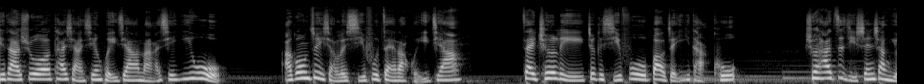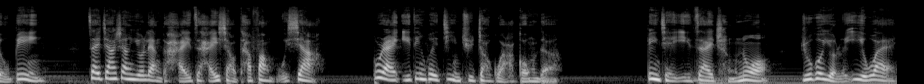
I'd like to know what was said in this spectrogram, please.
伊塔说：“他想先回家拿些衣物。阿公最小的媳妇载他回家，在车里，这个媳妇抱着伊塔哭，说他自己身上有病，再加上有两个孩子还小，他放不下，不然一定会进去照顾阿公的，并且一再承诺，如果有了意外，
